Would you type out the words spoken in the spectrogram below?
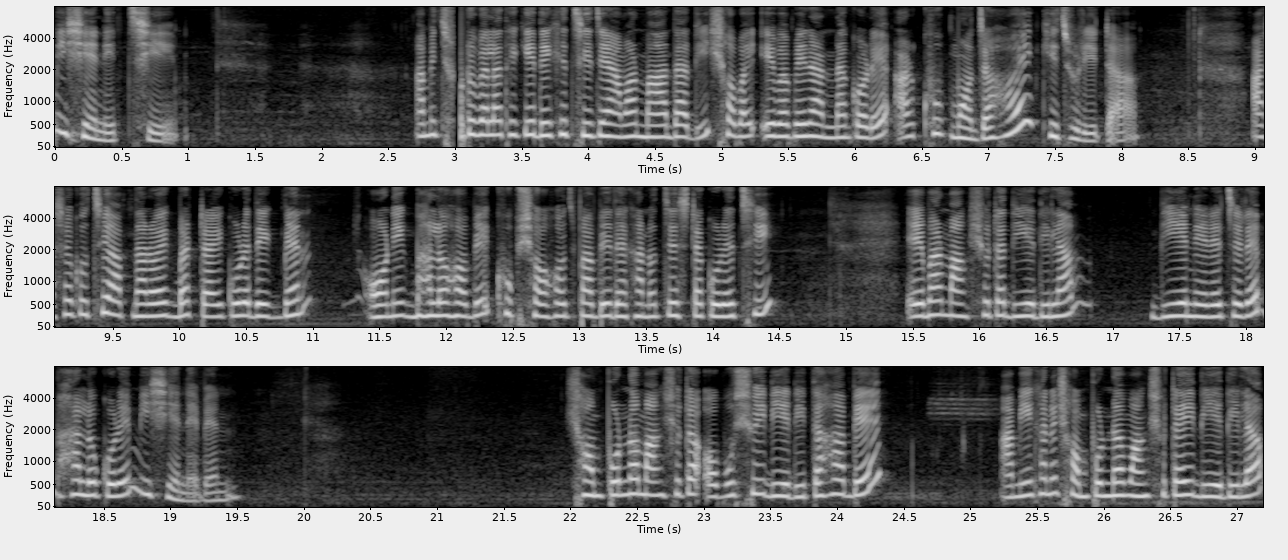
মিশিয়ে নিচ্ছি। আমি ছোটোবেলা থেকে দেখেছি যে আমার মা, দাদি সবাই এভাবে রান্না করে আর খুব মজা হয় খিচুড়িটা। আশা করছি আপনারাও একবার ট্রাই করে দেখবেন। অনেক ভালো হবে, খুব সহজভাবে দেখানোর চেষ্টা করেছি। এবার মাংসটা দিয়ে দিলাম। দিয়ে নেড়ে চেড়ে ভালো করে মিশিয়ে নেবেন। সম্পূর্ণ মাংসটা অবশ্যই দিয়ে দিতে হবে। আমি এখানে সম্পূর্ণ মাংসটাই দিয়ে দিলাম।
